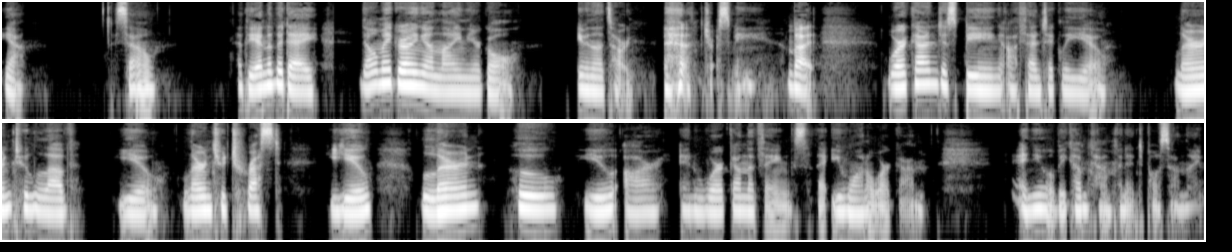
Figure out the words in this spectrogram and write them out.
yeah. So at the end of the day, don't make growing online your goal, even though it's hard. Trust me. But work on just being authentically you. Learn to love you. Learn to trust you. Learn who you are and work on the things that you want to work on. And you will become confident to post online.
